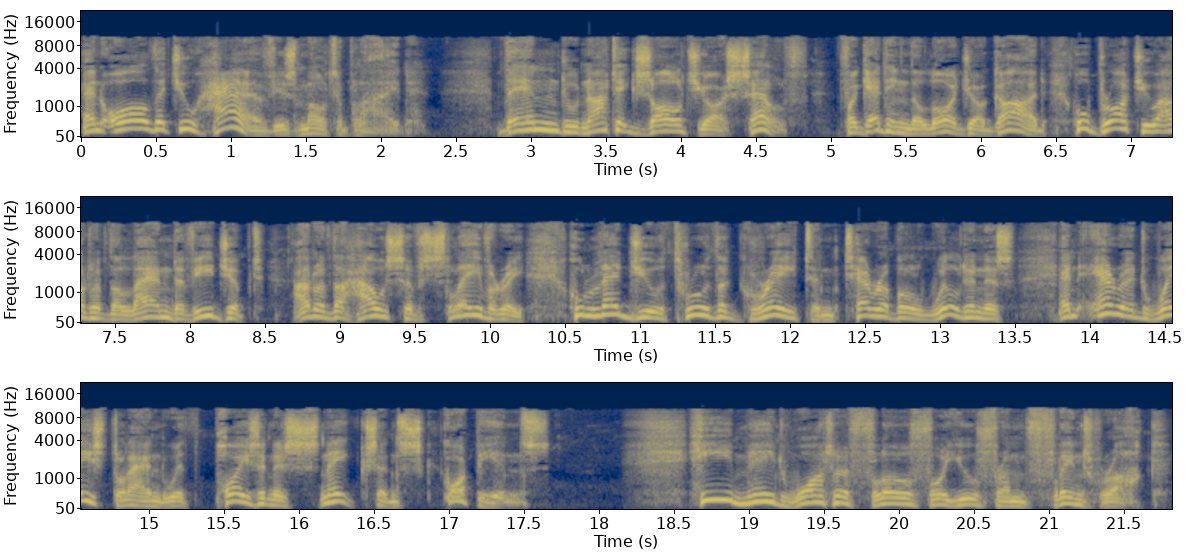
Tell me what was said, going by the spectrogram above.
and all that you have is multiplied, then do not exalt yourself, forgetting the Lord your God, who brought you out of the land of Egypt, out of the house of slavery, who led you through the great and terrible wilderness, an arid wasteland with poisonous snakes and scorpions. He made water flow for you from flint rock,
